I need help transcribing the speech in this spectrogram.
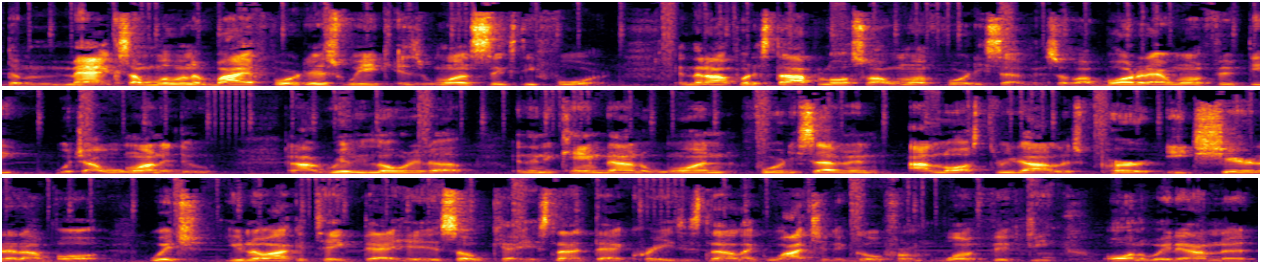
The max I'm willing to buy it for this week is 164. And then I'll put a stop loss on 147. So if I bought it at 150, which I would want to do, and I really loaded up. And then it came down to 147. I lost $3 per each share that I bought, which, you know, I could take that hit. It's okay. It's not that crazy. It's not like watching it go from 150 all the way down to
